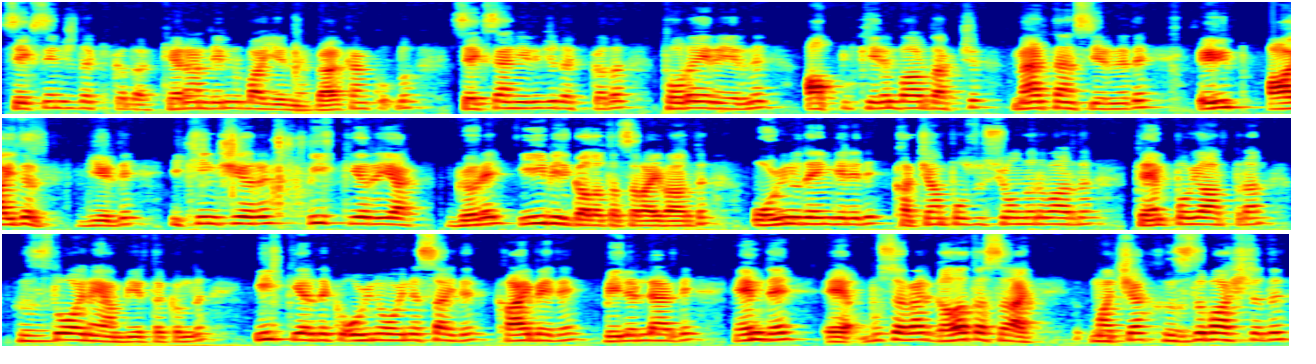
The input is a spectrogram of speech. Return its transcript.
80. dakikada Kerem Demirbay yerine Berkan Kutlu, 87. dakikada Torreira yerine Abdülkerim Bardakçı, Mertens yerine de Eyüp Aydın girdi. İkinci yarı ilk yarıya göre iyi bir Galatasaray vardı. Oyunu dengeledi. Kaçan pozisyonları vardı. Tempoyu arttıran, hızlı oynayan bir takımdı. İlk yarıdaki oyunu oynasaydı kaybede belirlerdi. Hem de e, bu sefer Galatasaray maça hızlı başladı.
